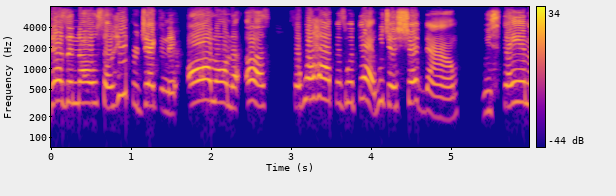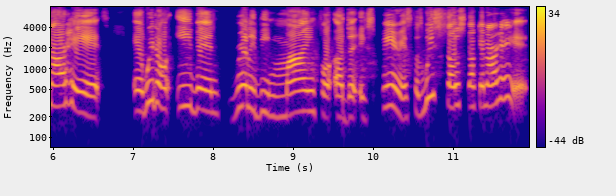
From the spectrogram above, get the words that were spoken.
doesn't know, so he projecting it all onto us. So what happens with that? We just shut down, we stay in our heads, and we don't even really be mindful of the experience because we so stuck in our heads.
